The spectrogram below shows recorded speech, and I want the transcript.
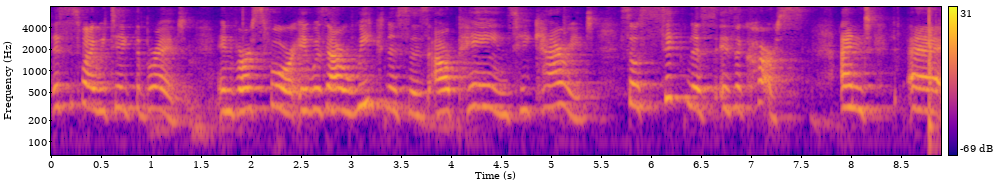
this is why we take the bread. In verse 4, it was our weaknesses, our pains he carried. So sickness is a curse. And, uh,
